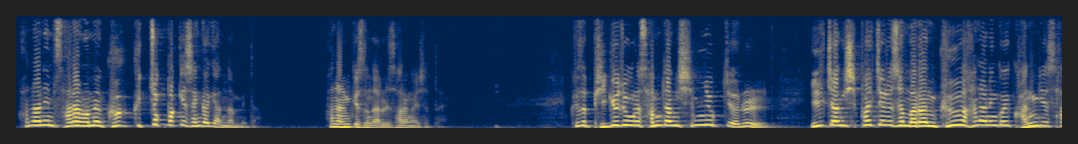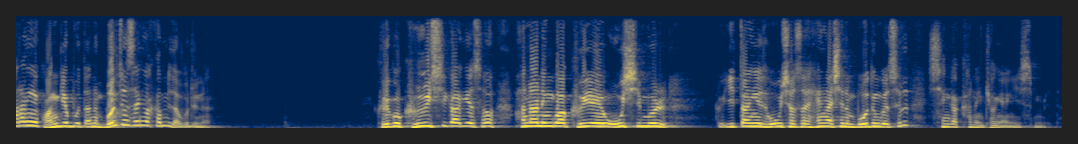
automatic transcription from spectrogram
하나님 사랑하면 그 그쪽밖에 생각이 안 납니다. 하나님께서 나를 사랑하셨다. 그래서 비교적으로 3장 16절을 1장 18절에서 말한 그 하나님과의 관계, 사랑의 관계보다는 먼저 생각합니다, 우리는. 그리고 그 시각에서 하나님과 그의 오심을 그이 땅에 오셔서 행하시는 모든 것을 생각하는 경향이 있습니다.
